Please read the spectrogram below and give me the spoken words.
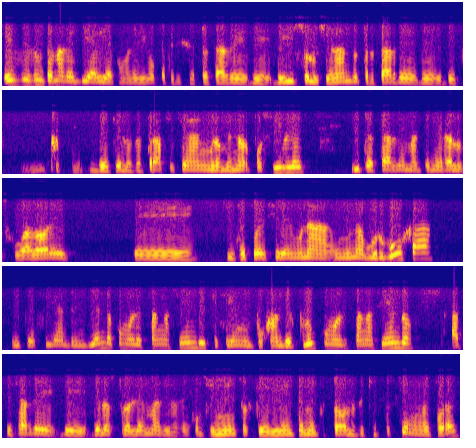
es, es un tema del día a día, como le digo Patricio, tratar de, ir solucionando, tratar de, de, que los atrasos sean lo menor posible y tratar de mantener a los jugadores eh, si se puede decir, en una, en una burbuja y que sigan rindiendo como lo están haciendo y que sigan empujando el club como lo están haciendo, a pesar de, de, los problemas y los incumplimientos que evidentemente todos los equipos tienen hoy por hoy.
